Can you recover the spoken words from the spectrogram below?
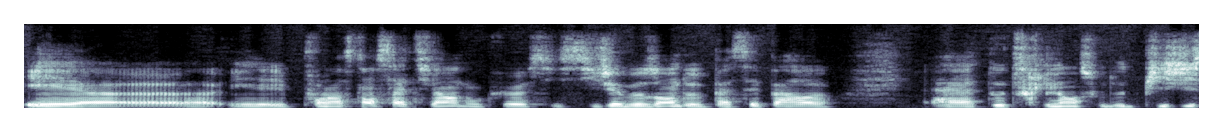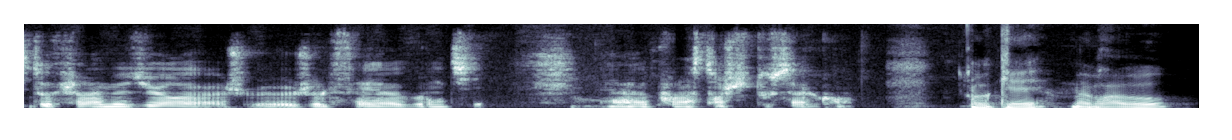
Et, euh, et pour l'instant ça tient, donc euh, si, j'ai besoin de passer par euh, d'autres freelances ou d'autres pigistes au fur et à mesure, je, le fais volontiers. pour l'instant je suis tout seul. Quoi. Ok, bah bravo.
